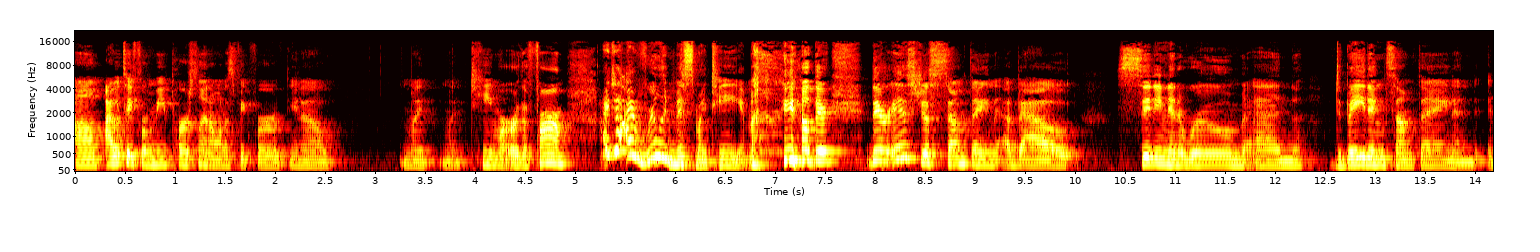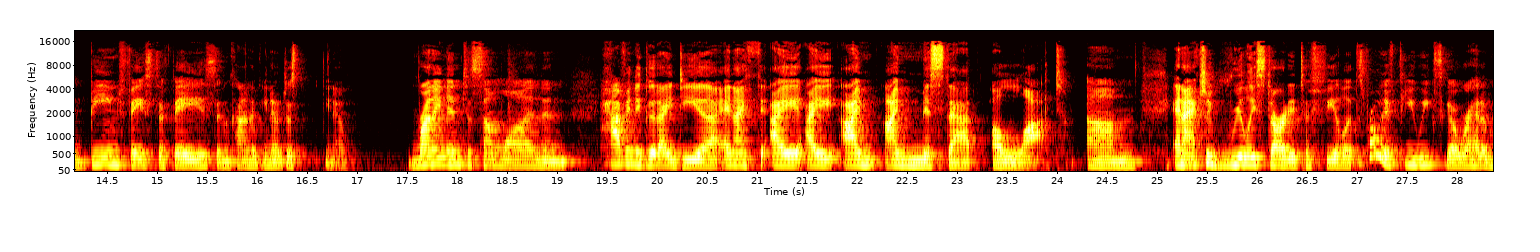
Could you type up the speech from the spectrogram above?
Um, I would say for me personally, I don't want to speak for, you know, my my team or, or the firm I, I really miss my team you know there there is just something about sitting in a room and debating something and and being face to face and kind of you know just you know running into someone and having a good idea. And i th- i i i i miss that a lot. Um, and i actually really started to feel it. It's probably a few weeks ago where i had a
